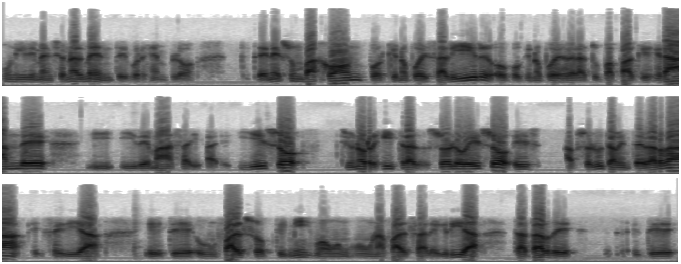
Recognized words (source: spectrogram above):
unidimensionalmente, por ejemplo, tenés un bajón porque no puedes salir o porque no puedes ver a tu papá que es grande y, y demás. Y eso, si uno registra solo eso, es absolutamente verdad, sería este, un falso optimismo o una falsa alegría, tratar de, de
